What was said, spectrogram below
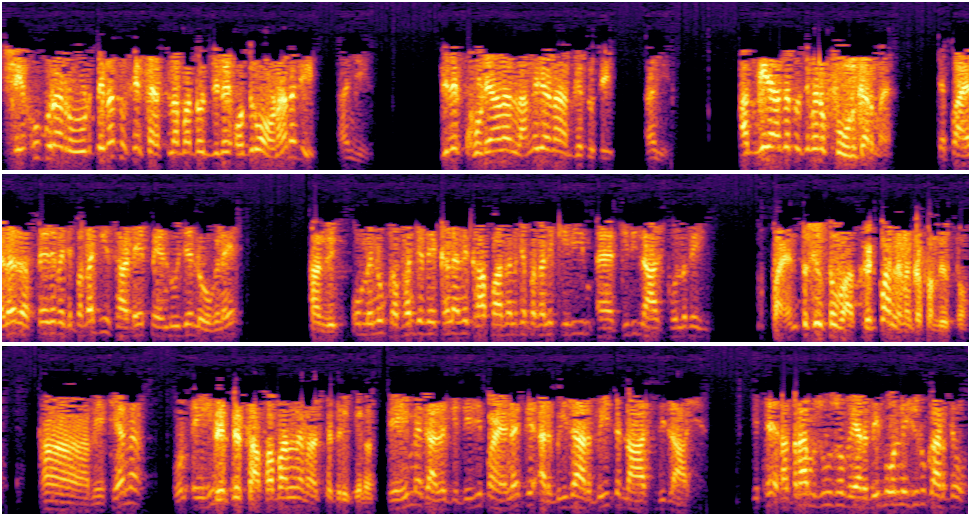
ਸ਼ੇਖੂਪੁਰਾ ਰੋਡ ਤੇ ਨਾ ਤੁਸੀਂ ਫੈਸਲਾਬਾਦ ਜਿਹੜੇ ਉਧਰੋਂ ਆਉਣਾ ਨਾ ਜੀ। ਹਾਂਜੀ। ਜਿਹੜੇ ਖੋੜਿਆਂ ਵਾਲਾ ਲੰਘ ਜਾਣਾ ਅੱਗੇ ਤੁਸੀਂ। ਹਾਂਜੀ। ਅੱਗੇ ਆ ਕੇ ਤੁਸੀਂ ਮੈਨੂੰ ਫੋਨ ਕਰਨਾ ਹੈ। ਤੇ ਪਾਇਲ ਰਸਤੇ ਦੇ ਵਿੱਚ ਪਤਾ ਕੀ ਸਾਡੇ ਪਿੰਡੂ ਜੇ ਲੋਕ ਨੇ ਹਾਂਜੀ। ਉਹ ਮੈਨੂੰ ਕਫਨ 'ਚ ਦੇਖਣ ਐਵੇਂ ਖਾ ਪਾ ਦੇਣ ਕਿ ਪਤਾ ਨਹੀਂ ਕਿਹਦੀ ਅਹ ਕਿਹਦੀ ਲਾਸ਼ ਖੁੱਲ ਗਈ। ਭੈਣ ਤੁਸੀਂ ਉੱਤੋਂ ਵਾਸਕਟ ਪਾ ਲੈਣਾ ਕਫਨ ਦੇ ਉੱਤੋਂ। ਹਾਂ ਵੇਖਿਆ ਨਾ। ਹੁਣ ਇਹੀ ਫਿਰ ਤੇ ਸਾਫਾ ਬੰਨ ਲੈਣਾ ਅੱਛੇ ਤਰੀਕੇ ਨਾਲ। ਇਹੀ ਮੈਂ ਗੱਲ ਕੀਤੀ ਸੀ ਭਾਵੇਂ ਕਿ ਅਰਬੀ ਦਾ ਅਰਬੀ ਤੇ ਲਾਸ਼ ਦੀ ਲਾਸ਼। ਜਿੱਥੇ ਖਤਰਾ ਮਹਿਸੂਸ ਹੋਵੇ ਅਰਬੀ ਬੋਲਣੀ ਸ਼ੁਰੂ ਕਰ ਦਿਓ।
